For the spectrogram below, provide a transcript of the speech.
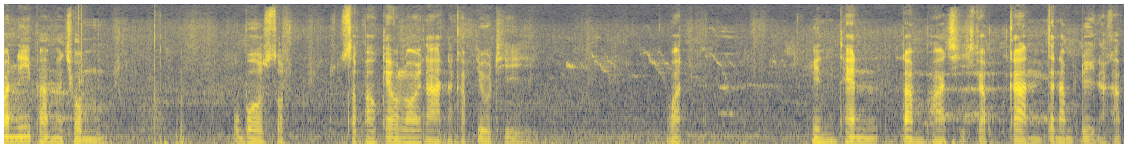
วันนี้พามาชมอุโบสถสะเพาแก้วร้อยล้านนะครับ อยู่ที่วัดหินแท่นลำพาชีกับการจะนบุรีนะครับ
